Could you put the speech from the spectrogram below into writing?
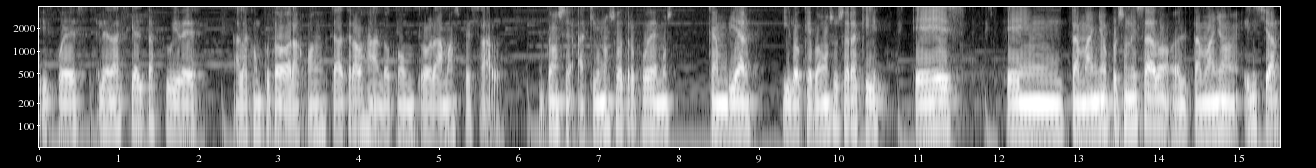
y pues le da cierta fluidez a la computadora cuando está trabajando con programas pesados. Entonces aquí nosotros podemos cambiar y lo que vamos a usar aquí es en tamaño personalizado, el tamaño inicial,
